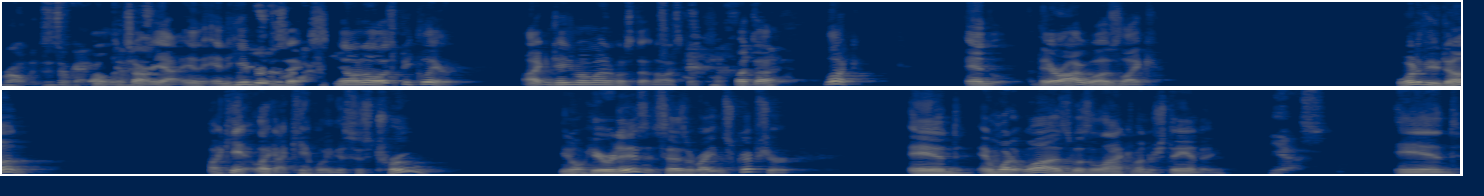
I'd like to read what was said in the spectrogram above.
Romans, it's okay. Romans, sorry, yeah. In, in Hebrews 6. No, no, let's be clear. I can change my mind about stuff. No, it's good. But uh, look, and there I was like, what have you done? I can't, like, I can't believe this is true. You know, here it is. It says it right in scripture and and what it was was a lack of understanding. Yes. And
